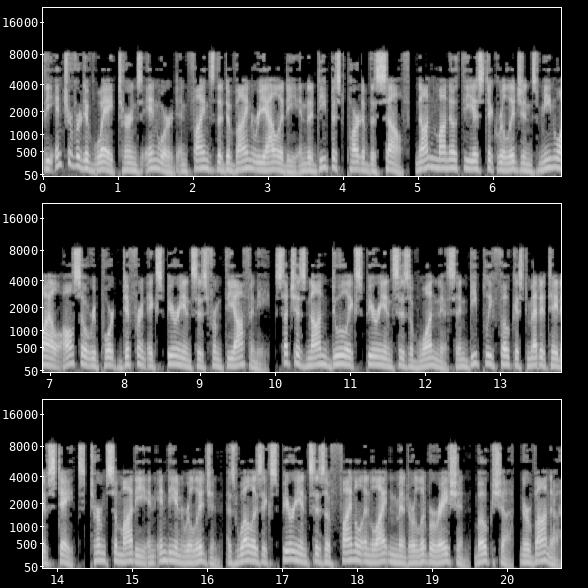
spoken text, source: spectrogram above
The introvertive way turns inward and finds the divine reality in the deepest part of the self. Non monotheistic religions, meanwhile, also report different experiences from theophany, such as non dual experiences of oneness and deeply focused meditative states, termed samadhi in Indian religion, as well as experiences of final enlightenment or liberation, moksha, nirvana,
